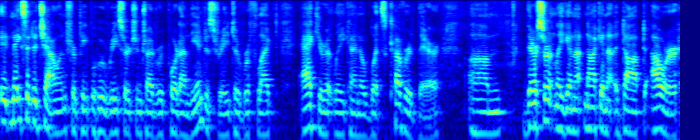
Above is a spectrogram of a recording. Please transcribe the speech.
it makes it a challenge for people who research and try to report on the industry to reflect accurately kind of what's covered there. Um, they're certainly gonna, not going to adopt our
